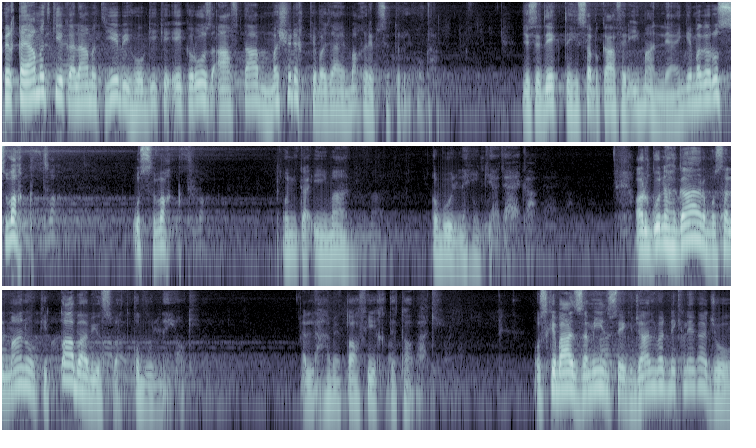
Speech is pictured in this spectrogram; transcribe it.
پھر قیامت کی ایک علامت یہ بھی ہوگی کہ ایک روز آفتاب مشرق کے بجائے مغرب سے طلوع ہوگا، جسے دیکھتے ہی سب کافر ایمان لے آئیں گے، مگر اس وقت اس وقت ان کا ایمان قبول نہیں کیا جائے گا۔ اور گنہگار مسلمانوں کی توبہ بھی اس وقت قبول نہیں ہوگی۔ اللہ ہمیں توفیق دے توبہ کی۔ اس کے بعد زمین سے ایک جانور نکلے گا جو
